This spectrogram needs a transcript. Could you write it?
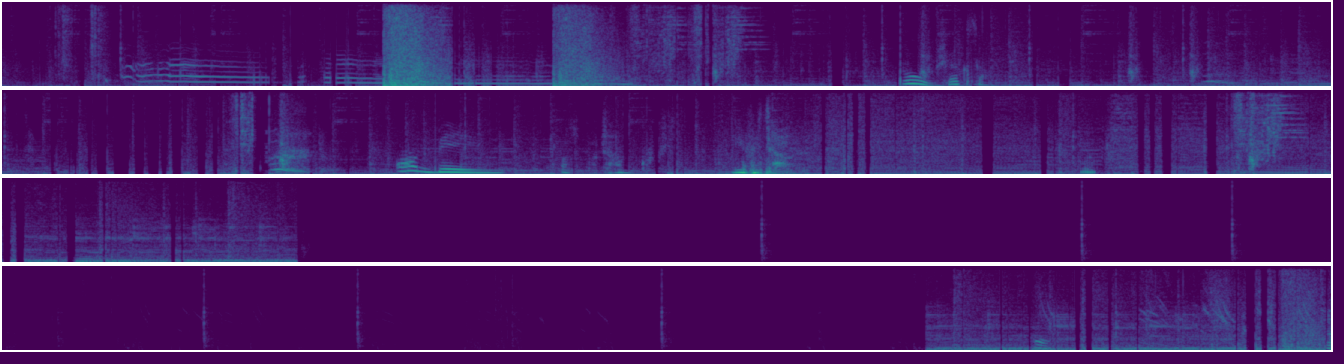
U, seksa. On był od początku. Nie wiedziałem.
